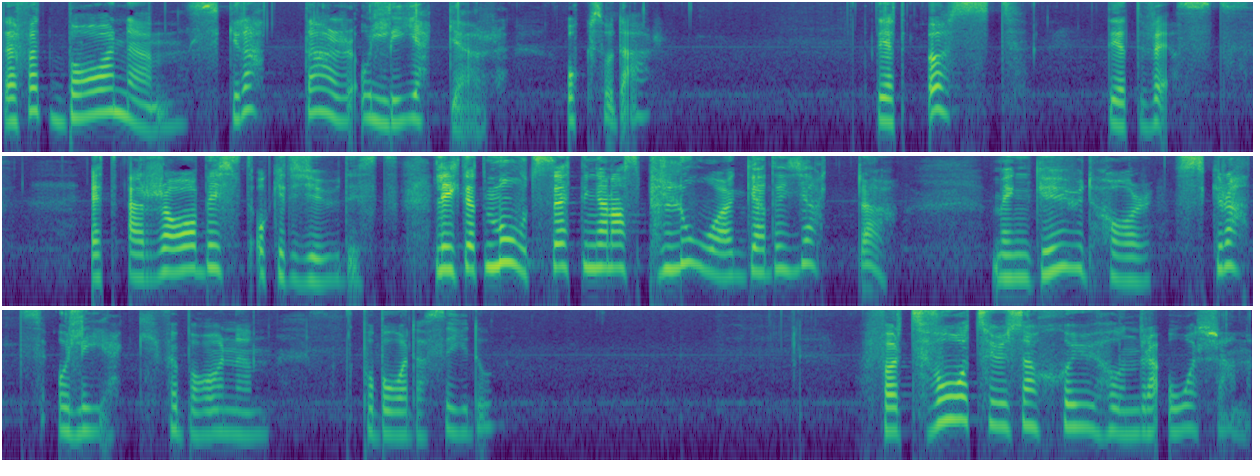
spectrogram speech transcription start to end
Därför att barnen skrattar och leker också där. Det är ett öst, det är ett väst. Ett arabiskt och ett judiskt. Likt ett motsättningarnas plågade hjärta. Men Gud har skratt och lek för barnen på båda sidor. För 2700 år sedan,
